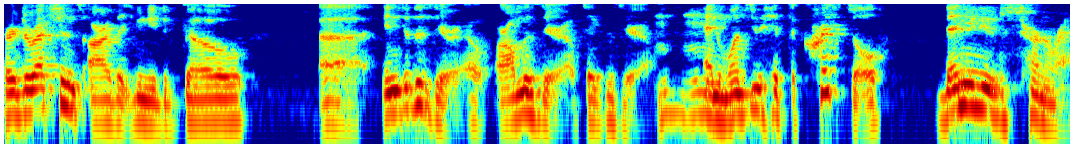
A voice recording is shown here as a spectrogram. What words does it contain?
Her directions are that you need to go uh, into the zero or on the zero, take the 0 Mhm. and once you hit the crystal, then you need to turn around.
